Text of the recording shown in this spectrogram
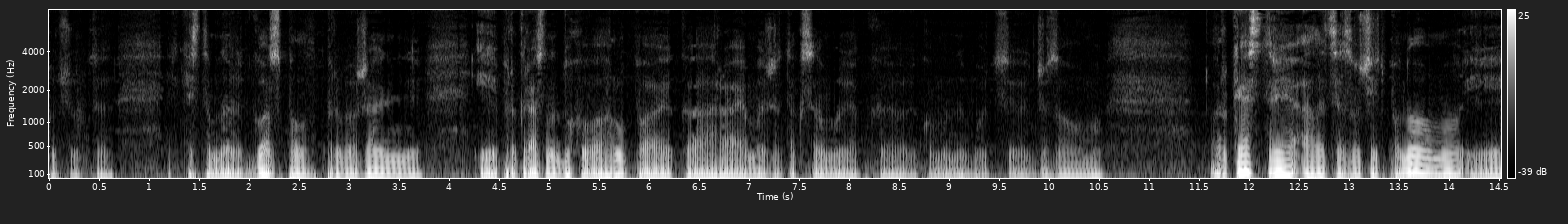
почути якийсь там навіть госпел при бажанні, і прекрасна духова група, яка грає майже так само, як е, в якому-небудь е, джазовому оркестрі, але це звучить по-новому. І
